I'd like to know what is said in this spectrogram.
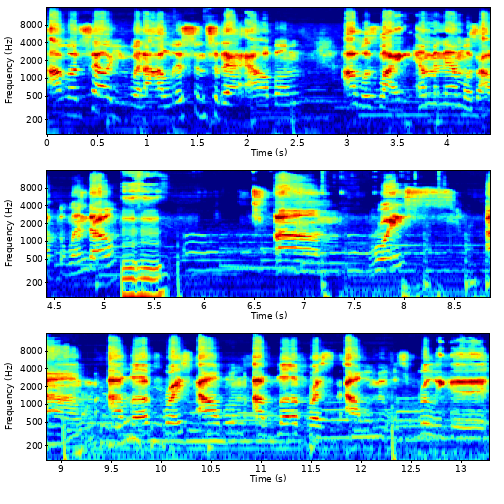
I'm gonna tell you, when I listened to that album, I was like, Eminem was out the window. mm-hmm. Um, Royce, um, I love Royce's album. I love Royce's album. It was really good.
